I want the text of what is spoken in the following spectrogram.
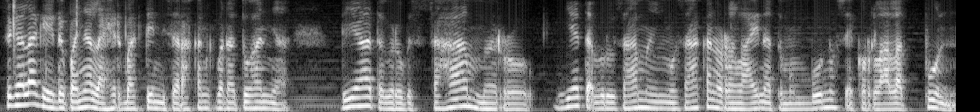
Segala kehidupannya lahir batin diserahkan kepada Tuhannya. Dia tak berusaha meru dia tak berusaha mengusahakan orang lain atau membunuh seekor lalat pun.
